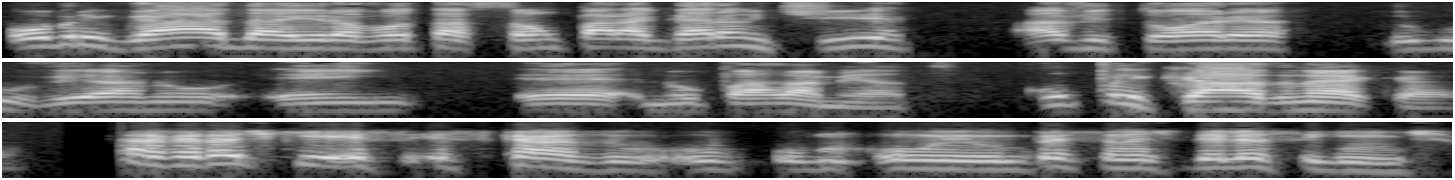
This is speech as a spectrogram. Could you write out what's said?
obrigada a ir à votação para garantir a vitória do governo em, é, no parlamento. Complicado, né, cara? A verdade é que esse, esse caso, o, o, o, impressionante dele é o seguinte:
